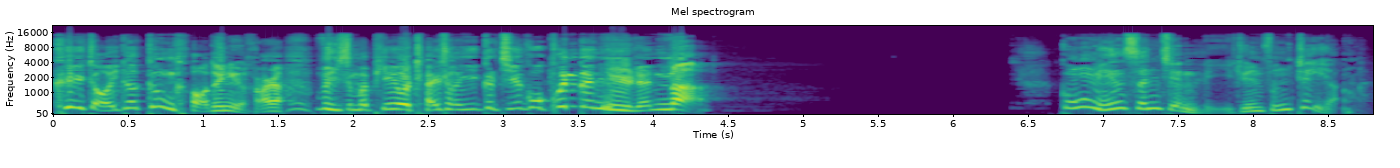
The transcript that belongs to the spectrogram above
可以找一个更好的女孩啊！为什么偏要缠上一个结过婚的女人呢？龚民森见李军峰这样了，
